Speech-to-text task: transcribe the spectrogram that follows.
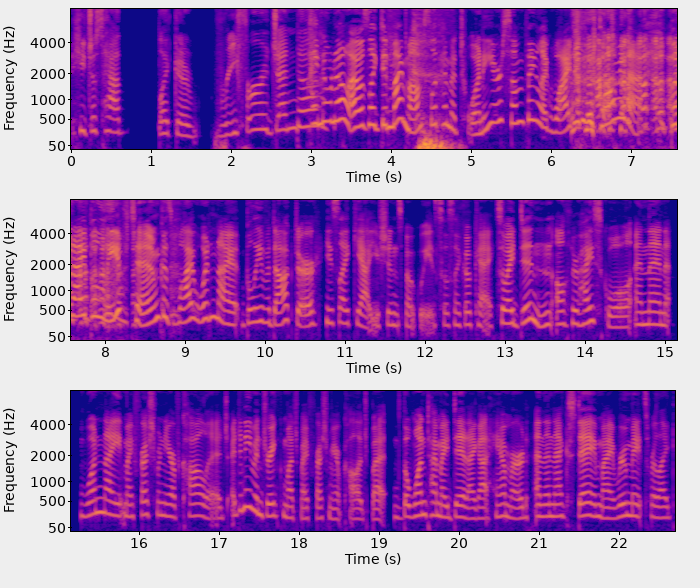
he just had like a reefer agenda. I don't know. I was like, did my mom slip him a 20 or something? Like, why did he tell me that? But I believed him because why wouldn't I believe a doctor? He's like, yeah, you shouldn't smoke weed. So I was like, okay. So I didn't all through high school. And then one night, my freshman year of college, I didn't even drink much my freshman year of college, but the one time I did, I got hammered. And the next day, my roommates were like,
